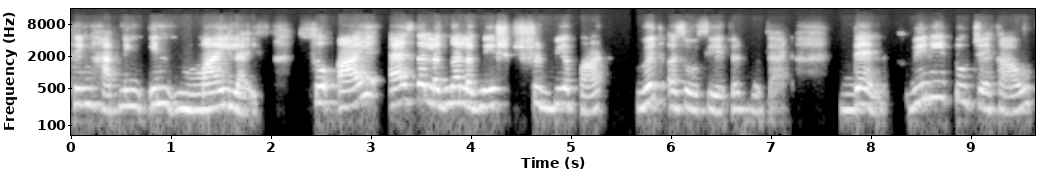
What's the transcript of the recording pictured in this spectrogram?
thing happening in my life. So I, as the Lagna Lagnesh, should be a part with associated with that. Then we need to check out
